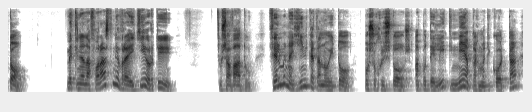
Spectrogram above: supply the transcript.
28. Με την αναφορά στην εβραϊκή εορτή του Σαββάτου θέλουμε να γίνει κατανοητό πως ο Χριστός αποτελεί τη νέα πραγματικότητα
